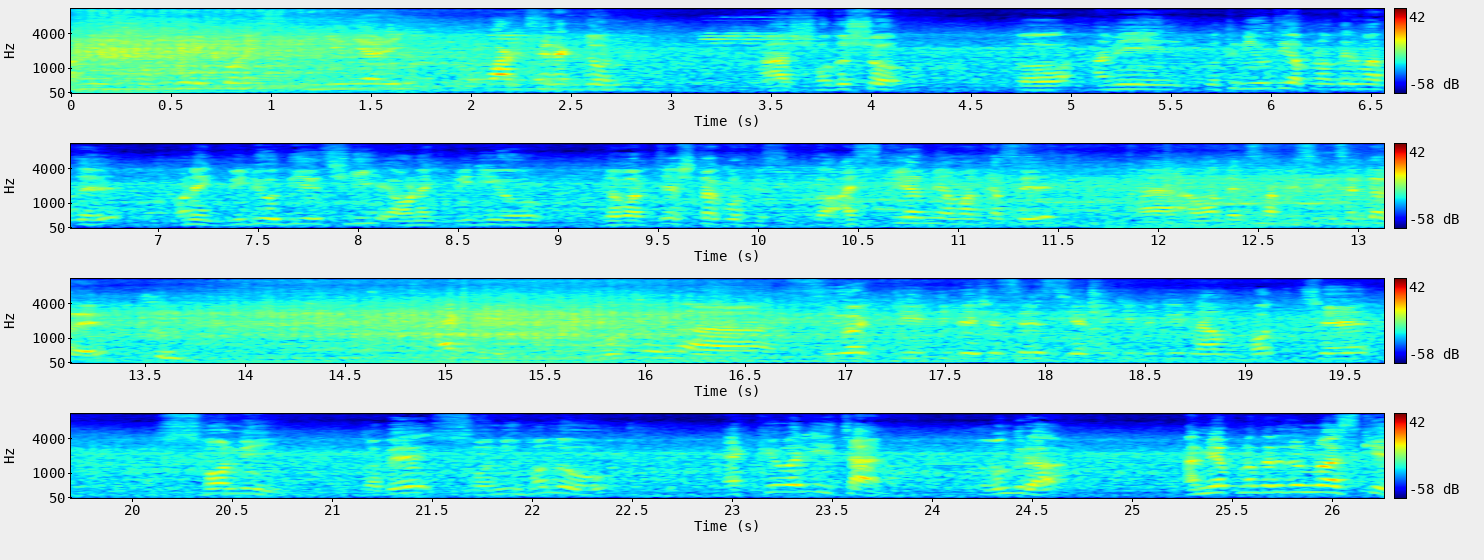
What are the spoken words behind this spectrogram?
আমি শক্তি ইলেকট্রনিক্স ইঞ্জিনিয়ারিং ওয়ার্কসের একজন সদস্য। তো আমি প্রতিনিয়তই আপনাদের মাঝে অনেক ভিডিও দিয়েছি, অনেক ভিডিও দেওয়ার চেষ্টা করতেছি। তো আজকে আমি আমার কাছে আমাদের সার্ভিসিং সেন্টারে একটি নতুন সিওয়ারটি টিভি এসেছে। সিআরটি টিভিটির নাম হচ্ছে সনি। তবে সনি হলো একেবারেই চায় না বন্ধুরা, আমি আপনাদের জন্য আজকে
